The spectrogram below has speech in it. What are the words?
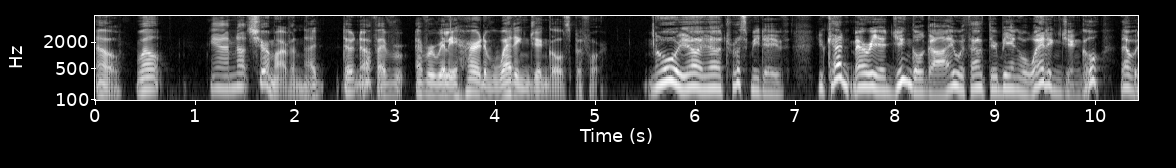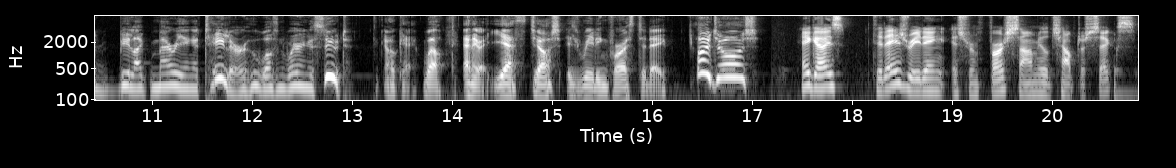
Oh, well, yeah, I'm not sure, Marvin. I don't know if I've ever really heard of wedding jingles before. Oh, yeah, yeah, trust me, Dave. You can't marry a jingle guy without there being a wedding jingle. That would be like marrying a tailor who wasn't wearing a suit. Okay, well, anyway, yes, Josh is reading for us today. Hi, Josh. Hey guys, today's reading is from 1 Samuel chapter 6,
